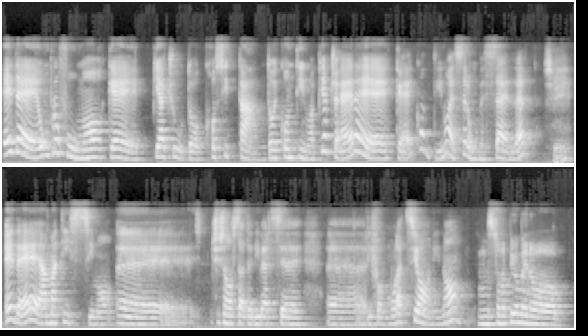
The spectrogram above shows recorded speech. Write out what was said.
Ed è un profumo che è piaciuto così tanto e continua a piacere che continua a essere un best seller sì. ed è amatissimo. Eh, ci sono state diverse eh, riformulazioni, no? Mm, sono più o meno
